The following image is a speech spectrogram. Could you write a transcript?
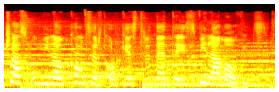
czas umilał koncert orkiestry dętej z Wilamowic.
